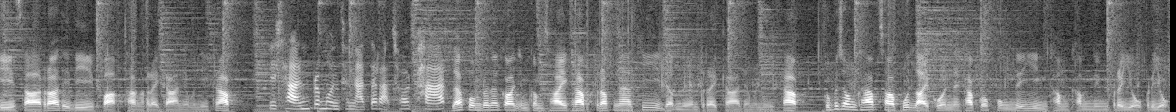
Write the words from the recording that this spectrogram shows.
ดีๆ สาระดีๆ ฝากทางรายการในวันนี้ครับ ดิฉันประมวลชนะจรัสโชติพัฒน์และผมรณกรอิ่มกำชัยครับ รับหน้าที่ดำเนินรายการในวันนี้ครับ คุณผู้ชมครับ ชาวพุทธหลายคนนะครับ ก็คงได้ยินคำคำหนึ่งประโยคประโยค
